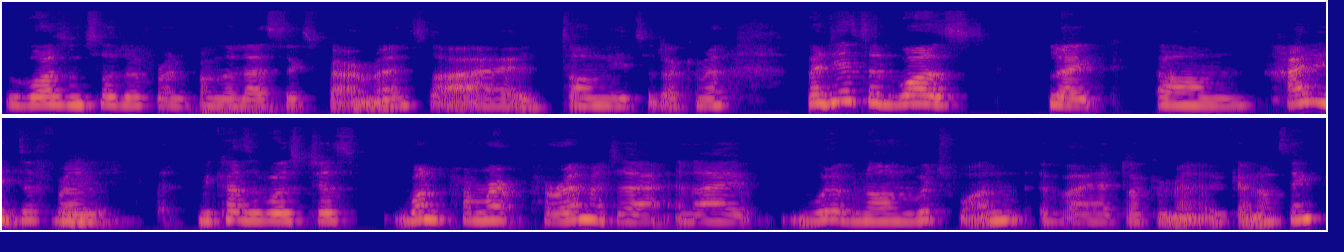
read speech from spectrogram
It wasn't so different from the last experiment so i don't need to document. But yes it was like um highly different because it was just one param- parameter and i would have known which one if i had documented kind of thing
